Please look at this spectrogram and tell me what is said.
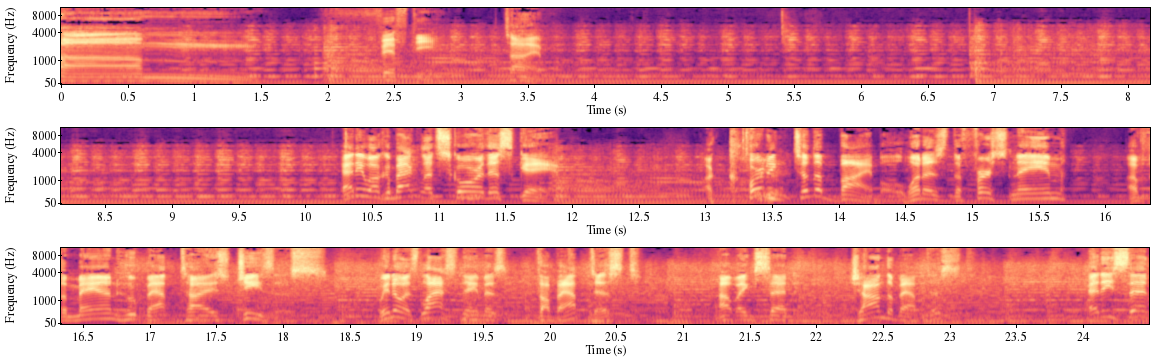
Um. 50. Time. Eddie, welcome back. Let's score this game. According to the Bible, what is the first name of the man who baptized Jesus? We know his last name is the Baptist. Outwig said John the Baptist. Eddie said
